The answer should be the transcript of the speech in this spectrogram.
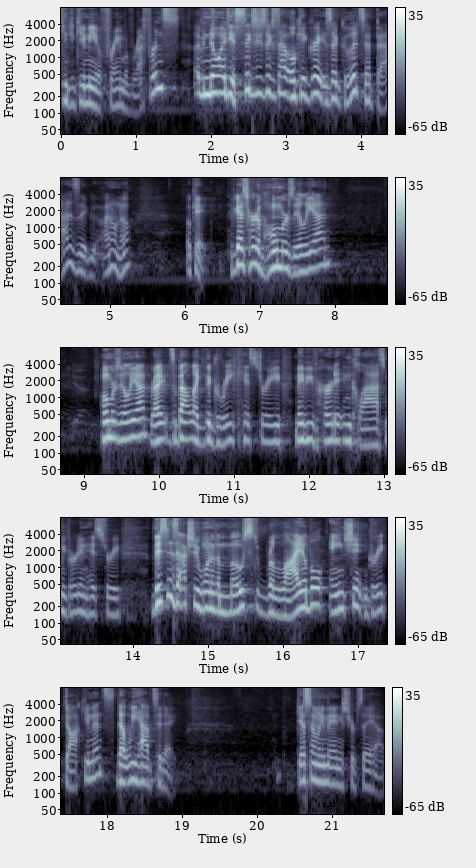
Can you give me a frame of reference? I have no idea. 66,000, okay, great. Is that good? Is that bad? Is it, I don't know. Okay, have you guys heard of Homer's Iliad? Homer's Iliad, right? It's about like the Greek history. Maybe you've heard it in class, maybe you've heard it in history. This is actually one of the most reliable ancient Greek documents that we have today. Guess how many manuscripts they have?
